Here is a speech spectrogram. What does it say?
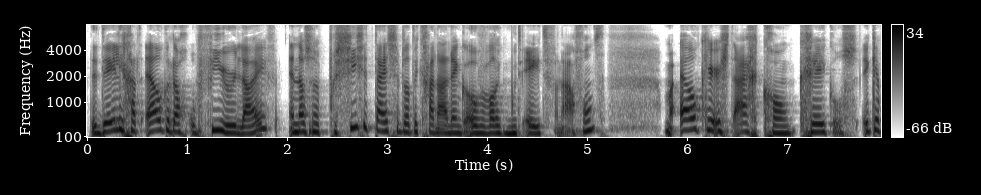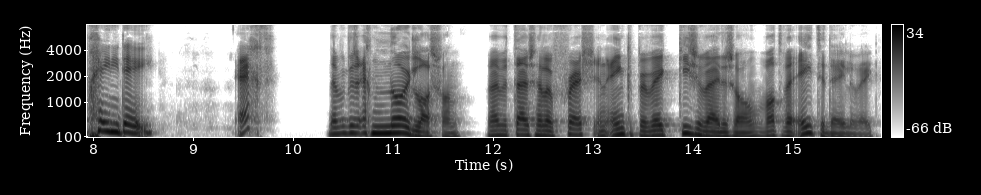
De daily gaat elke dag om 4 uur live. En dat is nog precies het tijdstip dat ik ga nadenken over wat ik moet eten vanavond. Maar elke keer is het eigenlijk gewoon krekels. Ik heb geen idee. Echt? Daar heb ik dus echt nooit last van. We hebben thuis Hello Fresh en één keer per week kiezen wij dus al wat we eten de hele week.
